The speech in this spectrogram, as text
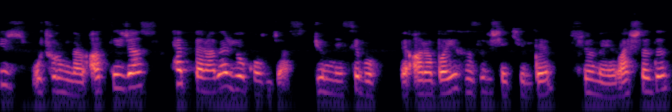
bir uçurumdan atlayacağız, hep beraber yok olacağız. Cümlesi bu. Ve arabayı hızlı bir şekilde sürmeye başladı.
